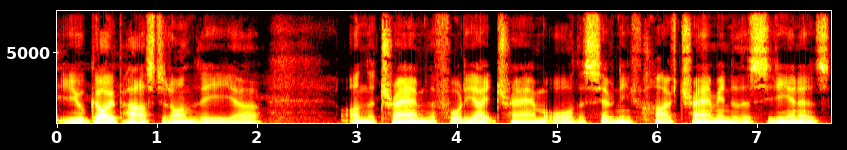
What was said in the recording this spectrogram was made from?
You'll go past it on the uh, on the tram, the 48 tram or the 75 tram into the city, and it's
